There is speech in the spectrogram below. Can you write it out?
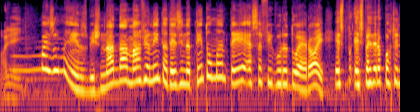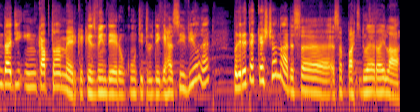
Olha aí. Mais ou menos, bicho. Na, na Marvel nem tanto. Eles ainda tentam manter essa figura do herói. Eles, eles perderam a oportunidade em Capitão América, que eles venderam com o título de Guerra Civil, né? Poderia ter questionado essa, essa parte do herói lá.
